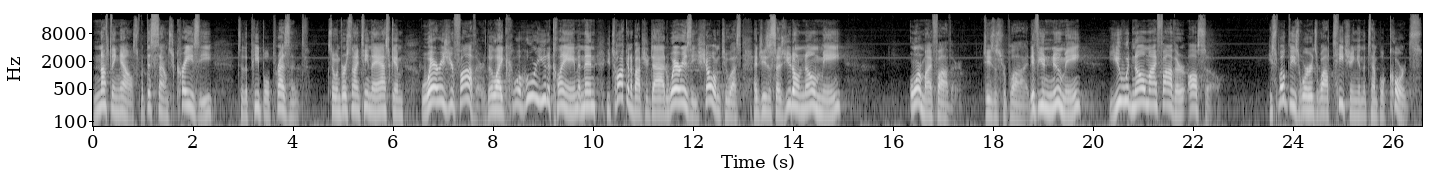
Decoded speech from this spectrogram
nothing else. But this sounds crazy to the people present. So in verse 19, they ask him, where is your father? They're like, Well, who are you to claim? And then you're talking about your dad. Where is he? Show him to us. And Jesus says, You don't know me or my father. Jesus replied, If you knew me, you would know my father also. He spoke these words while teaching in the temple courts,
